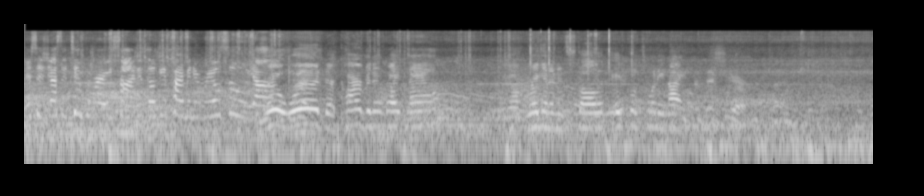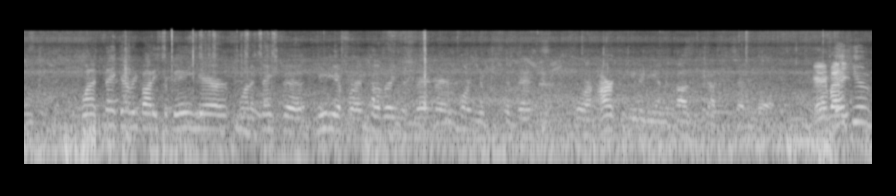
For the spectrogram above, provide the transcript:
This is just a temporary sign. It's gonna get permanent real soon, y'all. Real wood, they're carving it right now. We're gonna bring it and install it April 29th of this year. Want to thank everybody for being here. Want to thank the media for covering this very, very important event for our community and the cause of justice everywhere. Everybody, Thank you.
